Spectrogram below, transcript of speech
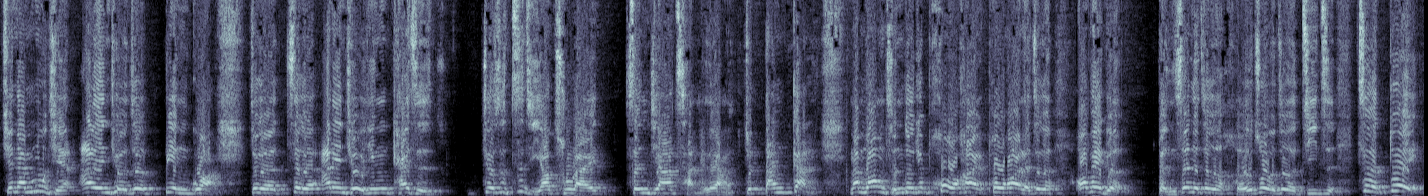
现在目前阿联酋的这个变卦，这个这个阿联酋已经开始就是自己要出来。增加产量了，就单干，那某种程度就破坏破坏了这个 OPEC 本身的这个合作的这个机制，这对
